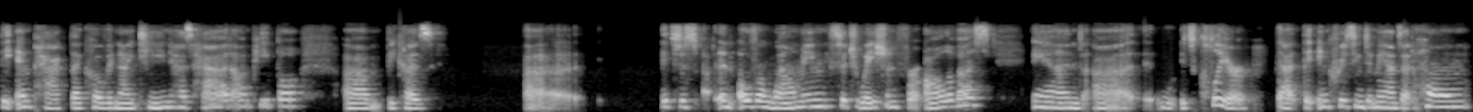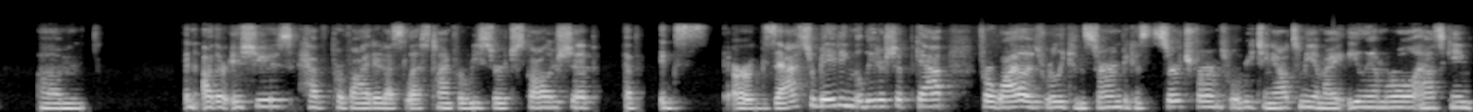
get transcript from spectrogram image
the impact that COVID 19 has had on people um, because uh, it's just an overwhelming situation for all of us. And uh, it's clear that the increasing demands at home um, and other issues have provided us less time for research, scholarship, have ex- are exacerbating the leadership gap. For a while, I was really concerned because search firms were reaching out to me in my ELAM role asking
